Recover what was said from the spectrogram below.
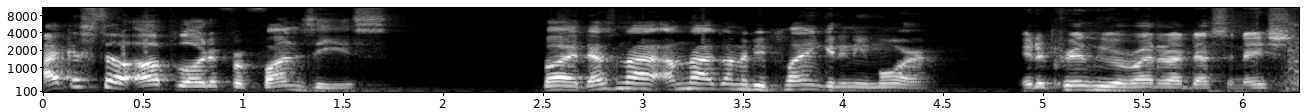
I can still upload it for funsies, but that's not. I'm not gonna be playing it anymore. It appears we were right at our destination.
